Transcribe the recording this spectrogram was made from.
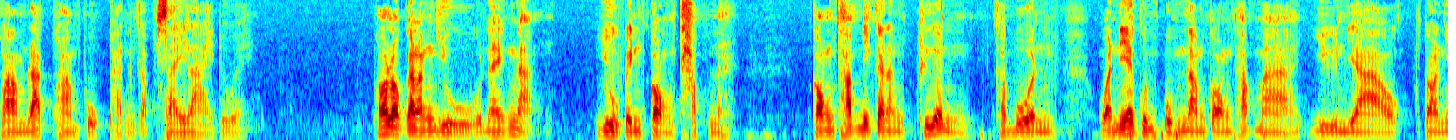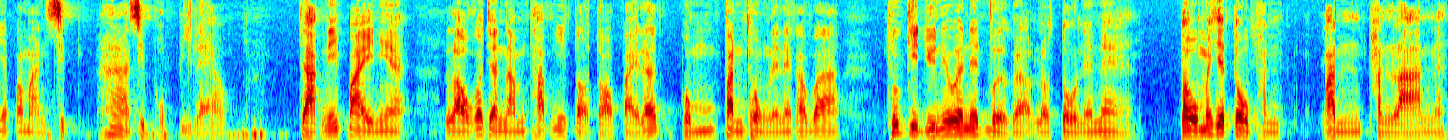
ความรักความผูกพันกับไซไลน์ด้วย เพราะเรากำลังอยู่ในขณะอยู่เป็นกองทัพนะกองทัพนี้กำลังเคลื่อนขบวน วันนี้คุณปุ๋มนำกองทัพมายืนยาวตอนนี้ประมาณ 15-16 ปีแล้ว จากนี้ไปเนี่ยเราก็จะนำทัพนี้ต่อต่อไปแล้วผมฟันธงเลยนะครับว่าธุรกิจ Universe Network เราเราโตแน่ๆโตไม่ใช่โตพันพันพันล้านนะ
